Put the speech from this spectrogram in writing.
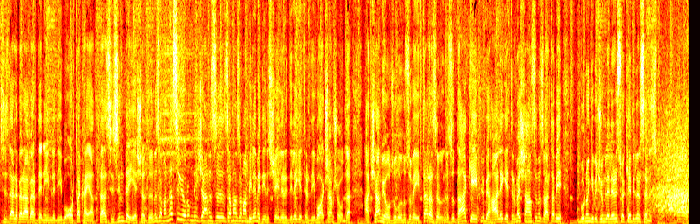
sizlerle beraber deneyimlediği bu ortak hayatta sizin de yaşadığınız ama nasıl yorumlayacağınızı zaman zaman bilemediğiniz şeyleri dile getirdiği bu akşam şovunda akşam yolculuğunuzu ve iftar hazırlığınızı daha keyifli bir hale getirme şansınız var. Tabii bunun gibi cümleleri sökebilirseniz. Evet.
